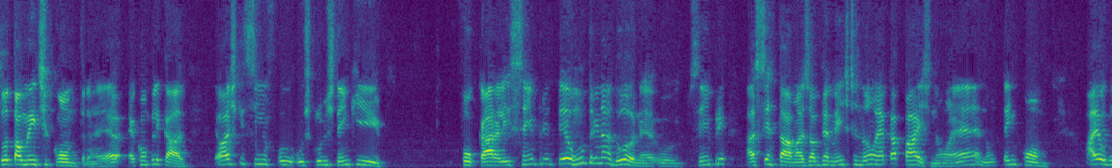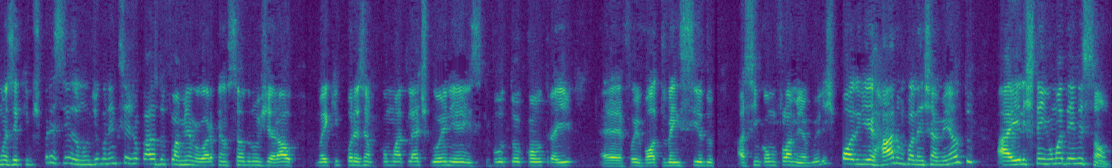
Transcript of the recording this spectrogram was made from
totalmente contra. É, é complicado. Eu acho que sim, os clubes têm que focar ali sempre ter um treinador, né? O, sempre acertar, mas obviamente não é capaz, não é, não tem como. Aí algumas equipes precisam, não digo nem que seja o caso do Flamengo, agora pensando no geral, uma equipe, por exemplo, como o Atlético Goianiense, que votou contra aí, é, foi voto vencido, assim como o Flamengo. Eles podem errar no planejamento, aí eles têm uma demissão.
